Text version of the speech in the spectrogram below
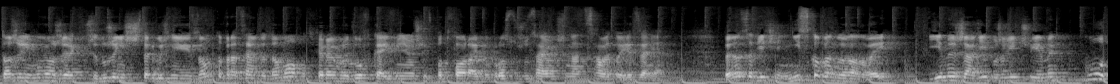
to, że im mówią, że jak przez dłużej niż 4 godziny jedzą, to wracają do domu, otwierają lodówkę i zmieniają się w potwora i po prostu rzucają się na całe to jedzenie. Będąc na diecie niskowęglowodanowej, jemy rzadziej, bo rzadziej czujemy głód.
